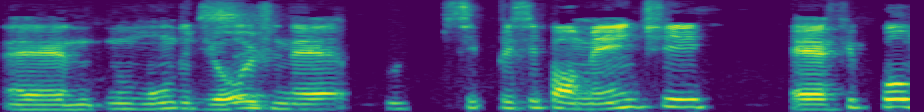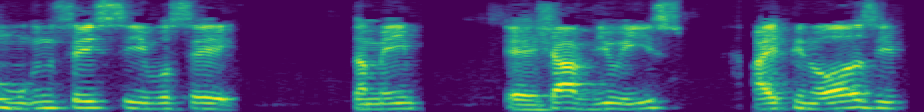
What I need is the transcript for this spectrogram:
é, no mundo de Sim. hoje, né? Principalmente é, ficou, não sei se você também é, já viu isso. A hipnose,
